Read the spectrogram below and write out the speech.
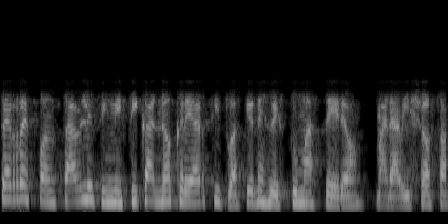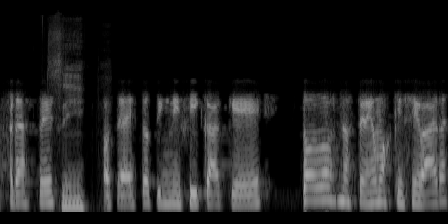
ser responsable significa no crear situaciones de suma cero. Maravillosa frase. Sí. O sea, esto significa que todos nos tenemos que llevar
